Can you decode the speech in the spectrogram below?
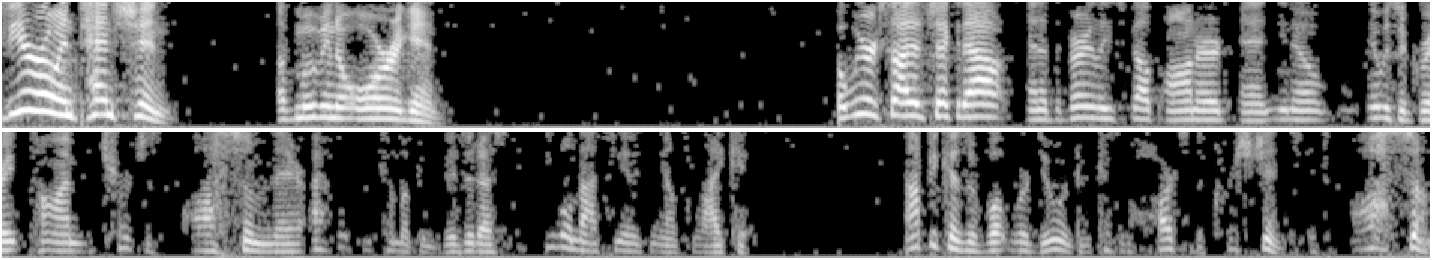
zero intention of moving to Oregon. But we were excited to check it out, and at the very least felt honored. And, you know, it was a great time. The church is awesome there. I hope you come up and visit us. You will not see anything else like it. Not because of what we're doing, but because of the hearts of the Christians. It's awesome.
